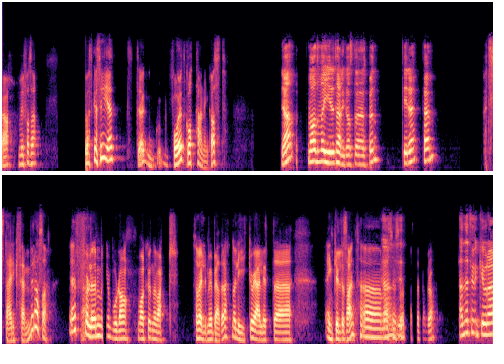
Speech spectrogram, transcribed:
ja, vi får se. Hva skal jeg si? Jeg, jeg får et godt terningkast. Ja, hva, hva gir du terningkast, Espen? Fire? Fem? Et sterk femmer, altså. Jeg føler ikke hvordan hva kunne vært så veldig mye bedre. Nå liker jo jeg litt uh, enkel design, uh, men Ja, jeg syns det ble bra. Ja, det funker bra.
